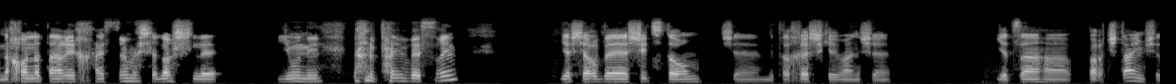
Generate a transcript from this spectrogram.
נכון לתאריך ה-23 ליוני 2020, יש הרבה שיטסטורם שמתרחש כיוון שיצא הפארט 2 של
